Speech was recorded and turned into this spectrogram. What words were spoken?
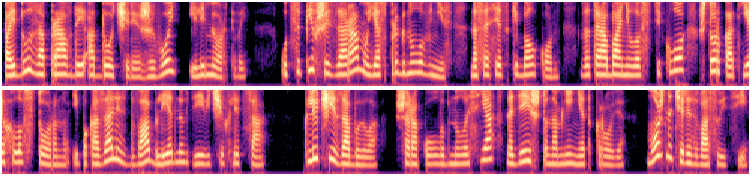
Пойду за правдой о дочери, живой или мертвой. Уцепившись за раму, я спрыгнула вниз, на соседский балкон затарабанило в стекло, шторка отъехала в сторону, и показались два бледных девичьих лица. «Ключи забыла!» – широко улыбнулась я, надеясь, что на мне нет крови. «Можно через вас уйти?»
